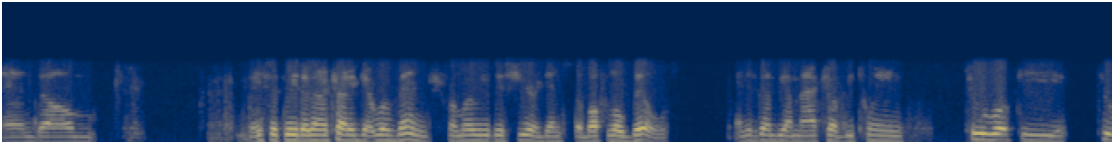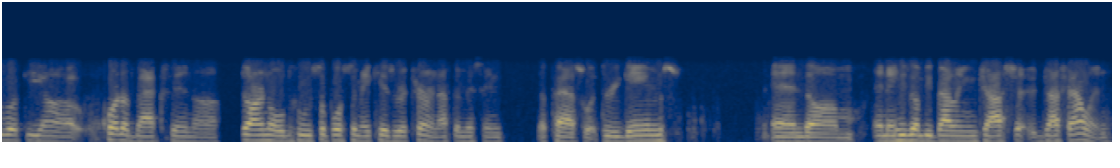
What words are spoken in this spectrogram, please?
and um, basically they're gonna try to get revenge from earlier this year against the Buffalo Bills, and it's gonna be a matchup between two rookie two rookie uh, quarterbacks in uh, Darnold, who's supposed to make his return after missing the past what three games, and um, and then he's gonna be battling Josh Josh Allen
